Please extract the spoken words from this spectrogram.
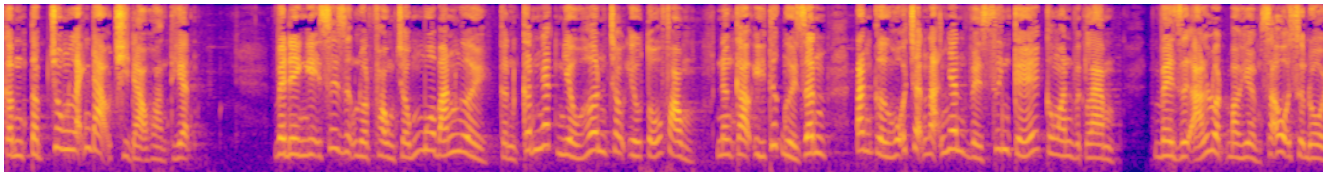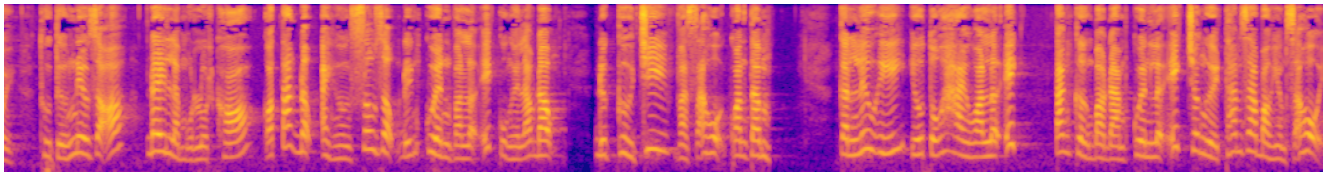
cần tập trung lãnh đạo chỉ đạo hoàn thiện. Về đề nghị xây dựng luật phòng chống mua bán người cần cân nhắc nhiều hơn trong yếu tố phòng, nâng cao ý thức người dân, tăng cường hỗ trợ nạn nhân về sinh kế, công an việc làm. Về dự án luật bảo hiểm xã hội sửa đổi, Thủ tướng nêu rõ đây là một luật khó, có tác động ảnh hưởng sâu rộng đến quyền và lợi ích của người lao động, được cử tri và xã hội quan tâm. Cần lưu ý yếu tố hài hòa lợi ích tăng cường bảo đảm quyền lợi ích cho người tham gia bảo hiểm xã hội,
